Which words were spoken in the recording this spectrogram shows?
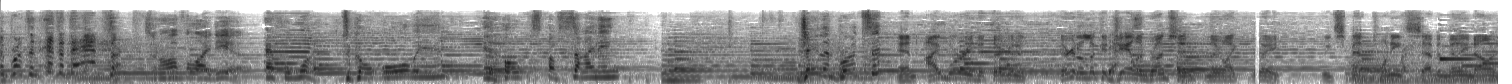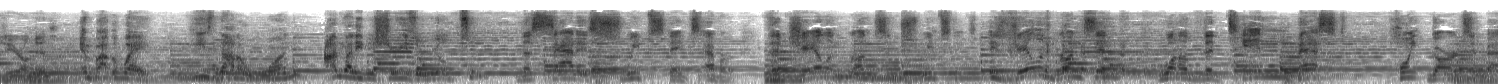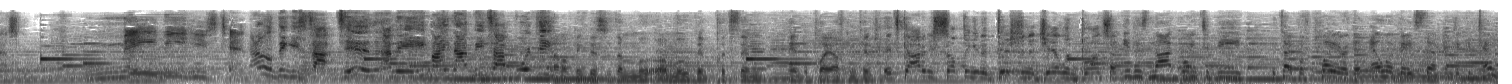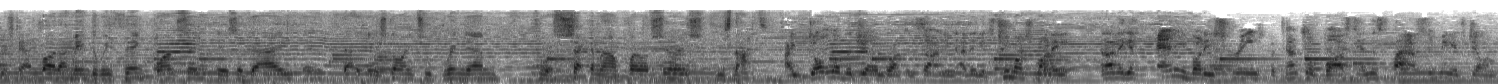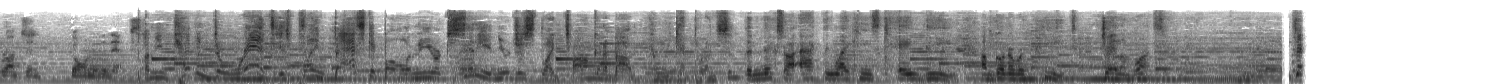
Jalen Brunson isn't the answer. It's an awful idea. And for what? To go all in in hopes of signing Jalen Brunson? And I worry that they're gonna they're gonna look at Jalen Brunson and they're like, wait, we spent twenty seven million dollars a year on this. And by the way, he's not a one. I'm not even sure he's a real two. The saddest sweepstakes ever. The Jalen Brunson sweepstakes. Is Jalen Brunson one of the 10 best point guards in basketball? Maybe he's 10. I don't think he's top 10. I mean, he might not be top 14. I don't think this is a, mo- a move that puts them into playoff contention. It's got to be something in addition to Jalen Brunson. It is not going to be the type of player that elevates them into contender status. But I mean, do we think Brunson is a guy that is going to bring them to a second round playoff series? He's not. I don't love the Jalen Brunson signing. I think it's too much money. And I think if anybody screams potential bust in this class, to me, it's Jalen Brunson going to the Knicks. I mean, Kevin Durant is playing basketball in New York City, and you're just like talking about, can we get Brunson? The Knicks are acting like he's KD. I'm going to repeat Jalen Brunson.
